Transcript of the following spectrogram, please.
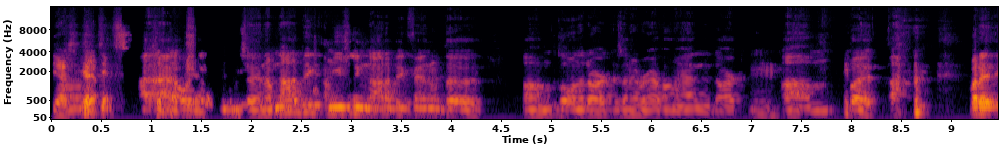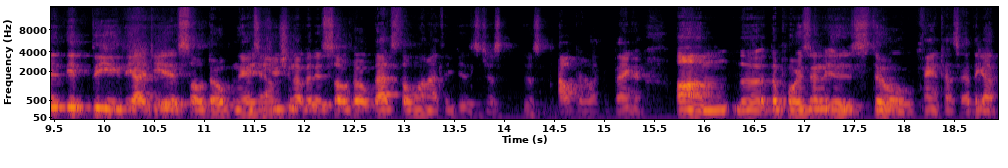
Yes, Um, yes, yes. I, I always Seduction. like Medusa, and I'm not a big I'm usually not a big fan of the um glow in the dark because I never have on a hat in the dark. Mhm. Um but but it, it, it the the idea is so dope and the Yeah. execution of it is so dope. That's the one I think is just just out there like a banger. Um the the poison is still fantastic. I think I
